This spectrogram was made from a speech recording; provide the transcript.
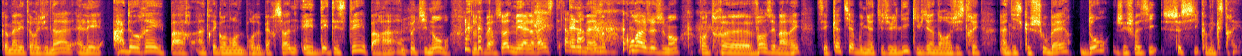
comme elle est originale, elle est adorée par un très grand nombre de personnes et détestée par un, petit nombre d'autres personnes, mais elle reste elle-même courageusement contre euh, vents et marées. C'est Katia Bouniatishvili qui vient d'enregistrer un disque Schubert dont j'ai choisi ceci comme extrait.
